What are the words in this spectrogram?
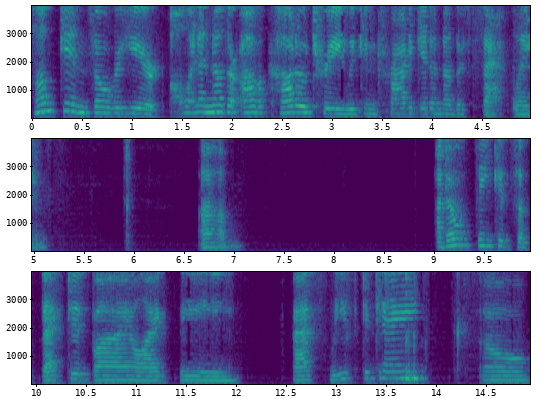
pumpkins over here. Oh, and another avocado tree. We can try to get another sapling. Um, I don't think it's affected by like the fast leaf decay. So,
